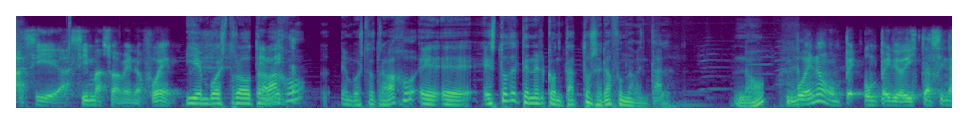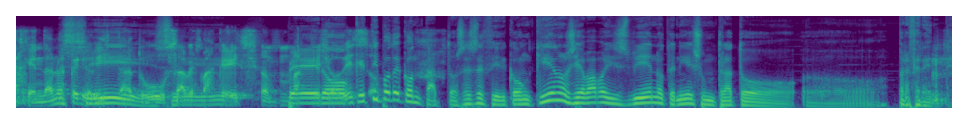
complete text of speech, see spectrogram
Así, así más o menos fue. Y en vuestro trabajo, en, vuestro trabajo, eh, eh, esto de tener contactos era fundamental. ¿No? Bueno, un, periodista sin agenda no es periodista, tú sabes más que eso. Pero, ¿qué tipo de contactos? Es decir, ¿con quién os llevabais bien o teníais un trato uh, preferente?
